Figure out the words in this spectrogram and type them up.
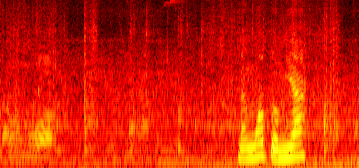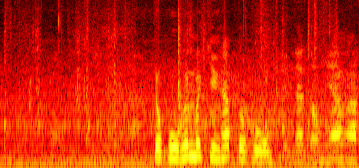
หนังวัวหนังวัวตัวเมียตัวผู้เพิ่นบ่กินครับตัวผู้กินได้ตรงเนี้ยครับ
